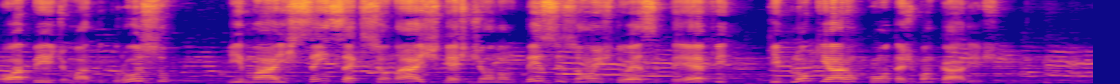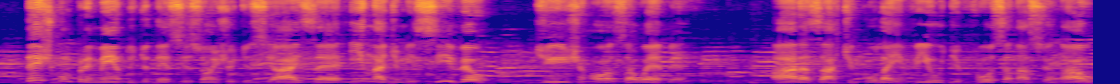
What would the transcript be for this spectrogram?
OAB de Mato Grosso e mais 100 seccionais questionam decisões do STF que bloquearam contas bancárias. Descumprimento de decisões judiciais é inadmissível, diz Rosa Weber. Aras articula envio de Força Nacional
